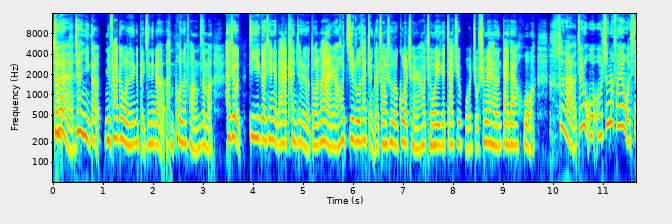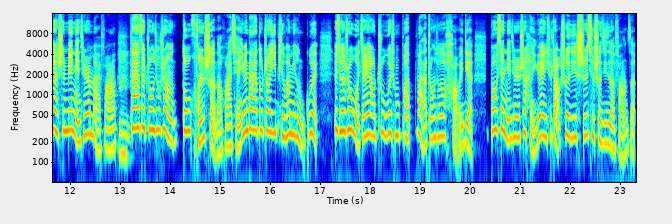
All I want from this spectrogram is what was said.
对像像你刚你发给我的那个北京那个很破的房子嘛，他就第一个先给大家看这里有多烂，然后记录他整个装修的过程，然后成为一个家居博主，顺便还能带带货。是的，就是我我真的发现，我现在身边年轻人买房，嗯大家在装修上都很舍得花钱，因为大家都知道一平方米很贵，就觉得说我既然要住，为什么不把不把它装修的好一点？包括现在年轻人是很愿意去找设计师去设计自己的房子，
